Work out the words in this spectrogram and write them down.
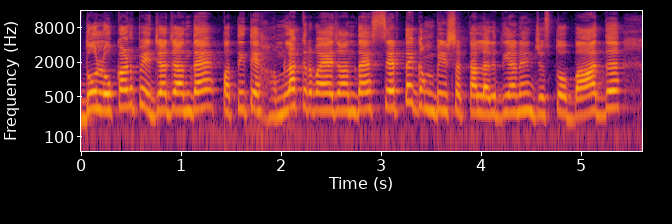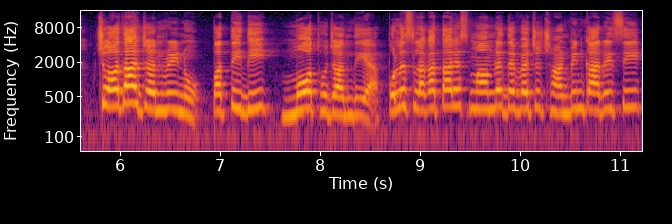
ਦੋ ਲੋਕਾਂ ਨੂੰ ਭੇਜਿਆ ਜਾਂਦਾ ਹੈ। ਪਤੀ ਤੇ ਹਮਲਾ ਕਰਵਾਇਆ ਜਾਂਦਾ ਹੈ। ਸਿਰ ਤੇ ਗੰਭੀਰ ਸੱਟਾਂ ਲੱਗਦੀਆਂ ਨੇ, ਜਿਸ ਤੋਂ ਬਾਅਦ 14 ਜਨਵਰੀ ਨੂੰ ਪਤੀ ਦੀ ਮੌਤ ਹੋ ਜਾਂਦੀ ਹੈ। ਪੁਲਿਸ ਲਗਾਤਾਰ ਇਸ ਮਾਮਲੇ ਦੇ ਵਿੱਚ ਛਾਣਬੀਨ ਕਰ ਰਹੀ ਸੀ।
